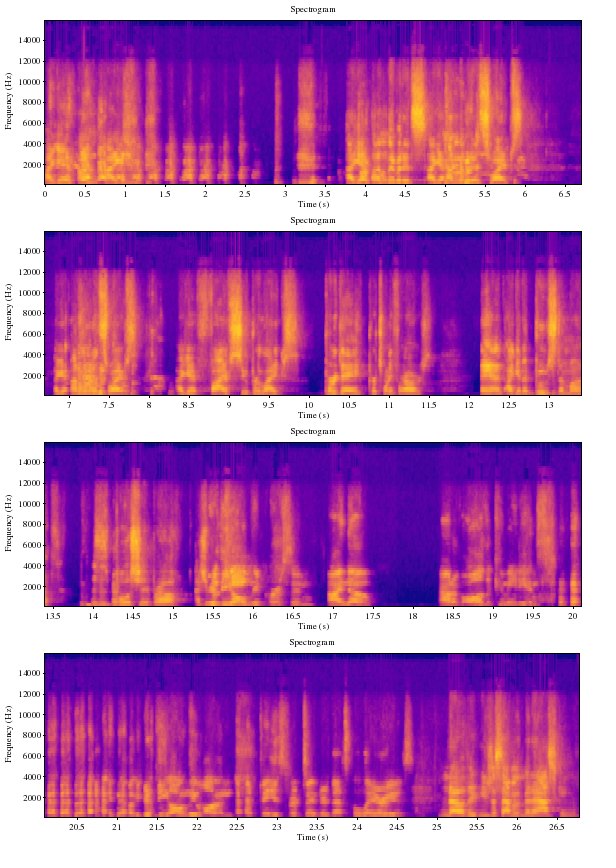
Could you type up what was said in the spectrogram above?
I get un, I get I get unlimited I get unlimited swipes. I get unlimited swipes. I get five super likes per day per 24 hours. And I get a boost a month. This is bullshit, bro. I should You're be the king. only person I know out of all the comedians I know. You're the only one that pays for Tinder. That's hilarious. No, you just haven't been asking.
